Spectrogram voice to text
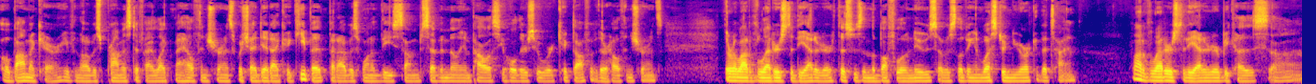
Obamacare, even though I was promised if I liked my health insurance, which I did, I could keep it, but I was one of the some 7 million policyholders who were kicked off of their health insurance. There were a lot of letters to the editor. This was in the Buffalo News. I was living in Western New York at the time. A lot of letters to the editor because uh,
